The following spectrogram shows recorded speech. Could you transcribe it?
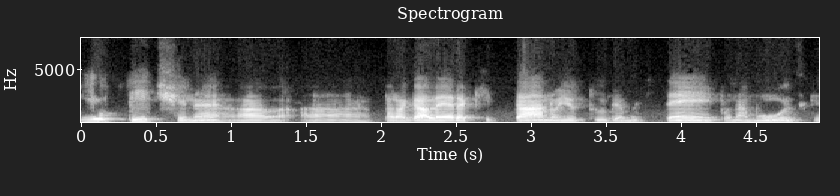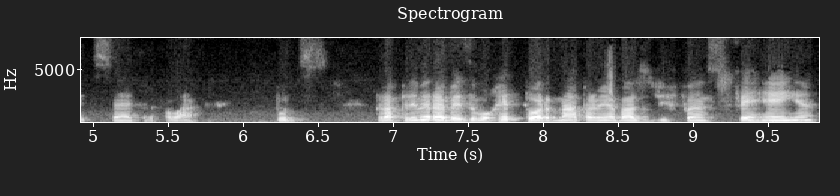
E o pitch, né, para a galera que está no YouTube há muito tempo, na música, etc., falar, putz, pela primeira vez eu vou retornar para minha base de fãs ferrenha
